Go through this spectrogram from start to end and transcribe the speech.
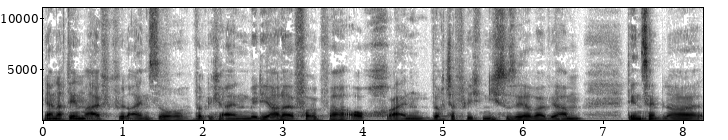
Ja, nachdem Eifel 1 so wirklich ein medialer Erfolg war, auch rein wirtschaftlich nicht so sehr, weil wir haben den Sampler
